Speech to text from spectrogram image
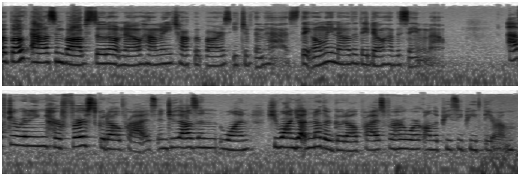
But both Alice and Bob still don't know how many chocolate bars each of them has. They only know that they don't have the same amount. After winning her first Gödel Prize in 2001, she won yet another Gödel Prize for her work on the PCP theorem.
